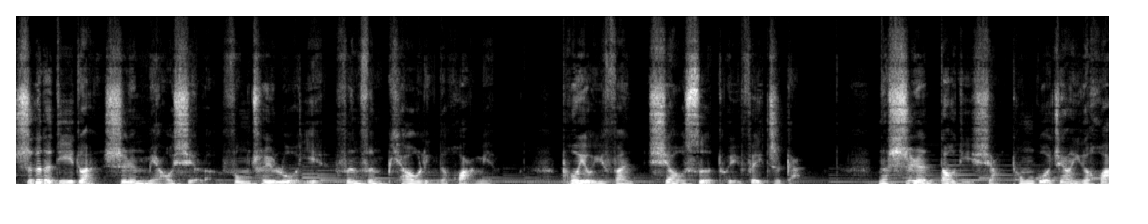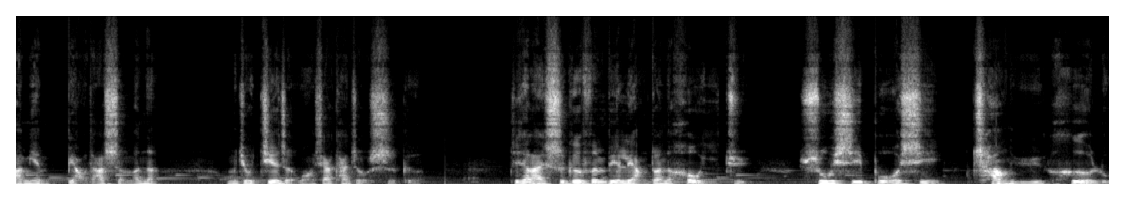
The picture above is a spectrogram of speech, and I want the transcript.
诗歌的第一段，诗人描写了风吹落叶纷纷飘零的画面，颇有一番萧瑟颓废之感。那诗人到底想通过这样一个画面表达什么呢？我们就接着往下看这首诗歌。接下来，诗歌分别两段的后一句：“舒兮伯兮，唱于赫鲁；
